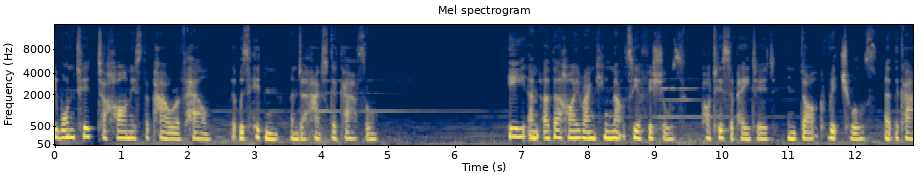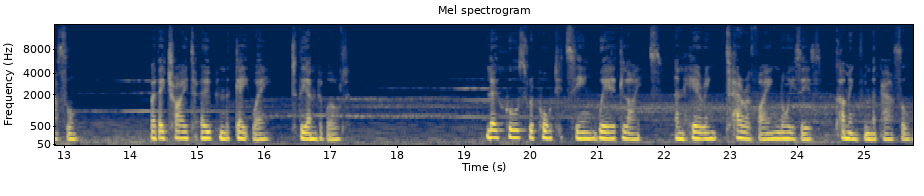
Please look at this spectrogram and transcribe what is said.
He wanted to harness the power of hell that was hidden under Houska Castle. He and other high ranking Nazi officials participated in dark rituals at the castle, where they tried to open the gateway to the underworld. Locals reported seeing weird lights and hearing terrifying noises coming from the castle.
